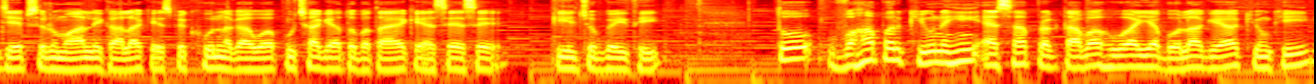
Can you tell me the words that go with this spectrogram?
जेब से रुमाल निकाला कि इस पर खून लगा हुआ, पूछा गया तो बताया कि ऐसे ऐसे कील चुप गई थी। तो वहाँ पर क्यों नहीं ऐसा प्रगटावा हुआ या बोला गया? क्योंकि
